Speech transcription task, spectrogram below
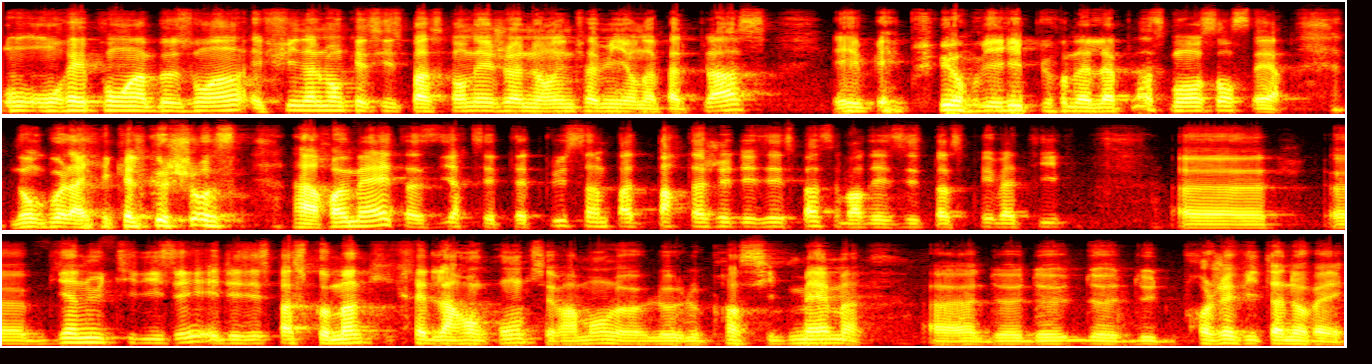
on, répond à un besoin et finalement, qu'est-ce qui se passe? Quand on est jeune, on a une famille, on n'a pas de place. Et, plus on vieillit, plus on a de la place, moins on s'en sert. Donc voilà, il y a quelque chose à remettre, à se dire que c'est peut-être plus sympa de partager des espaces, avoir des espaces privatifs euh, euh, bien utilisés et des espaces communs qui créent de la rencontre. C'est vraiment le, principe même euh, de, du projet Vita Novae.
